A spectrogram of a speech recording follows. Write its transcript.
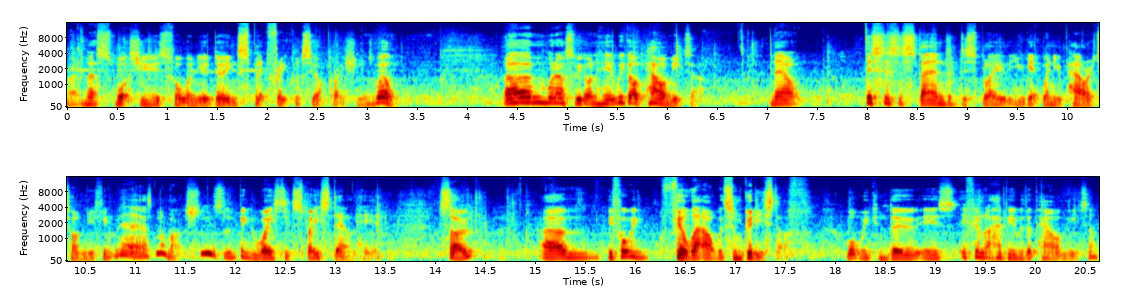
Right, and that's what's used for when you're doing split frequency operation as well. Um, what else have we got on here? We've got a power meter. Now, this is a standard display that you get when you power it on. You think, yeah, there's not much. There's a big wasted space down here. So, um, before we fill that out with some goody stuff, what we can do is, if you're not happy with the power meter,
